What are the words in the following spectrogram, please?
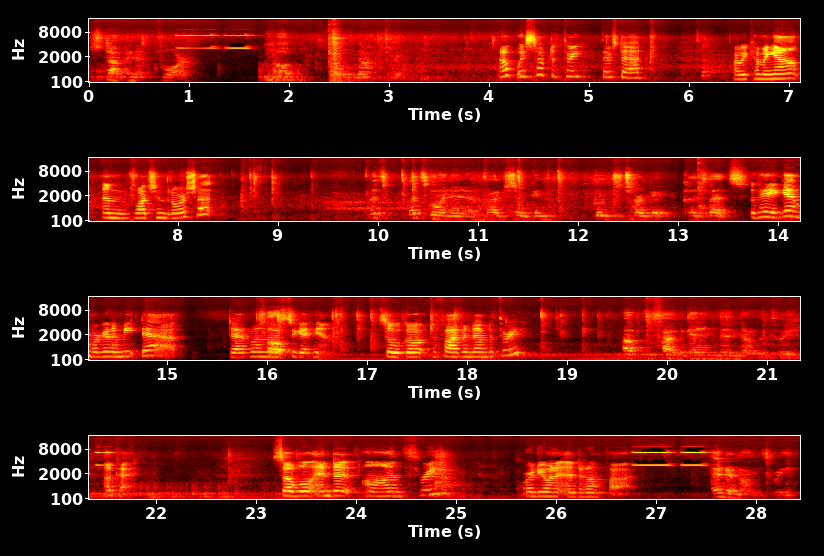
Stopping at four. Oh, not three. Oh, we stopped at three. There's Dad. Are we coming out and watching the door shut? Let's let's go in at five so we can go to target because that's Okay, again, we're gonna meet Dad. Dad wanted Oh. us to get him. So we'll go up to five and down to three? up to five again and then down to three. Okay. So we'll end it on three, or do you want to end it on five? And then on three.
